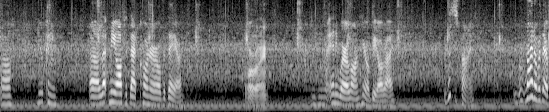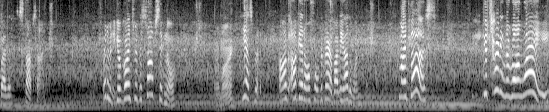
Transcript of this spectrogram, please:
Uh, you can uh, let me off at that corner over there. All right. hmm Anywhere along here will be all right. This is fine. Right over there by the stop sign. Wait a minute, you're going through the stop signal. Am I? Yes, but I'll, I'll get off over there by the other one. My bus? You're turning the wrong way.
